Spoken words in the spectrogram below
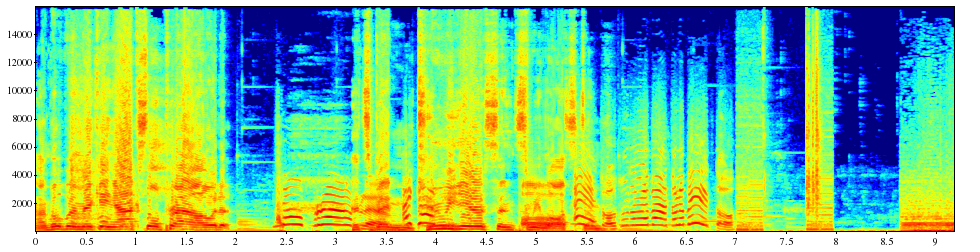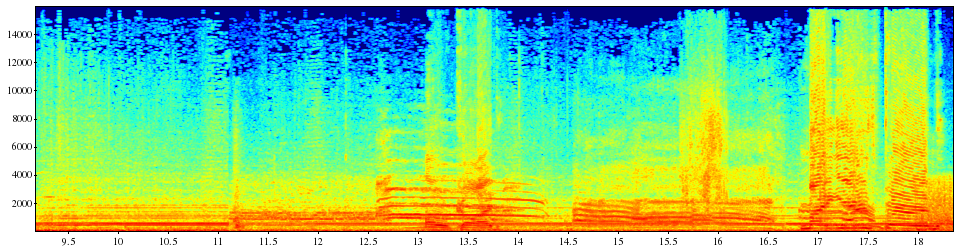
I'm hoping making Axol proud. No problem! It's been two it. years since we oh. lost him. Eto, tutto lavato, l'abito! Oh god. My ears burn!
